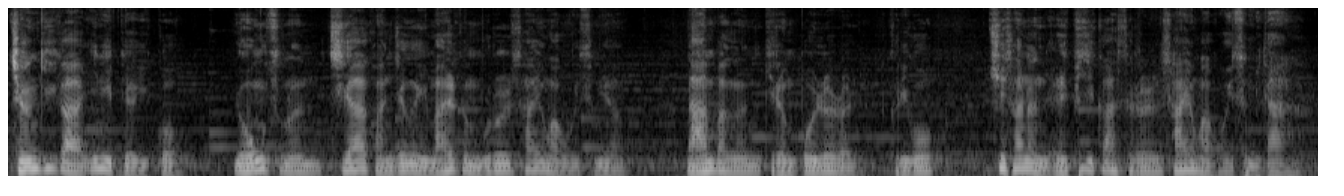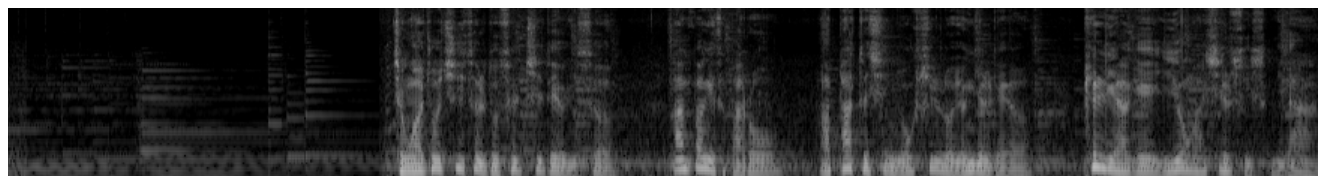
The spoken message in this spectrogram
전기가 인입되어 있고 용수는 지하 관정의 맑은 물을 사용하고 있으며 난방은 기름 보일러를 그리고 취사는 LPG 가스를 사용하고 있습니다. 정화조 시설도 설치되어 있어 안방에서 바로 아파트식 욕실로 연결되어 편리하게 이용하실 수 있습니다.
